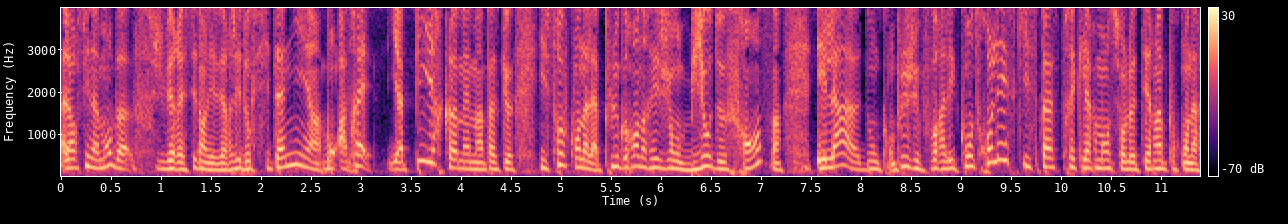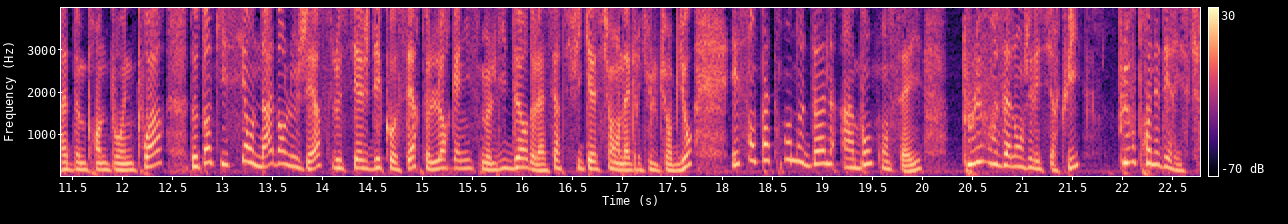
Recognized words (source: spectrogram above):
Alors finalement, bah, je vais rester dans les vergers d'Occitanie. hein. Bon, après, il y a pire quand même, hein, parce que il se trouve qu'on a la plus grande région bio de France. Et là, donc en plus, je vais pouvoir aller contrôler ce qui se passe très clairement sur le terrain pour qu'on arrête de me prendre pour une poire. D'autant qu'ici, on a dans le Gers le siège d'EcoCert, l'organisme leader de la certification en agriculture bio. Et son patron nous donne un bon conseil. Plus vous allongez les circuits, plus vous prenez des risques.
